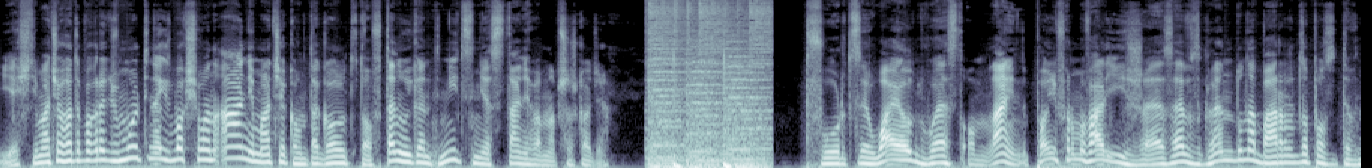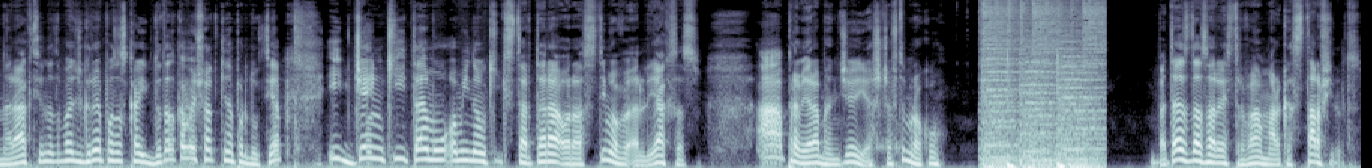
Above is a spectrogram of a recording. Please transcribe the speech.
Jeśli macie ochotę pograć w multi na Xbox One, a nie macie konta Gold, to w ten weekend nic nie stanie wam na przeszkodzie. Twórcy Wild West Online poinformowali, że ze względu na bardzo pozytywne reakcje na zapowiedź gry pozyskali dodatkowe środki na produkcję i dzięki temu ominą Kickstartera oraz Steamowy Early Access, a premiera będzie jeszcze w tym roku. Bethesda zarejestrowała markę Starfield,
